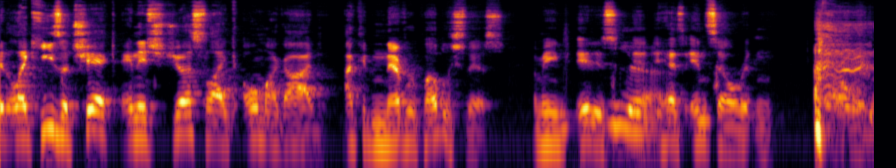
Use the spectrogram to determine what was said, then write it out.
it like he's a chick, and it's just like, oh my god, I could never publish this. I mean, it is. It, Yeah. it has incel written. all over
